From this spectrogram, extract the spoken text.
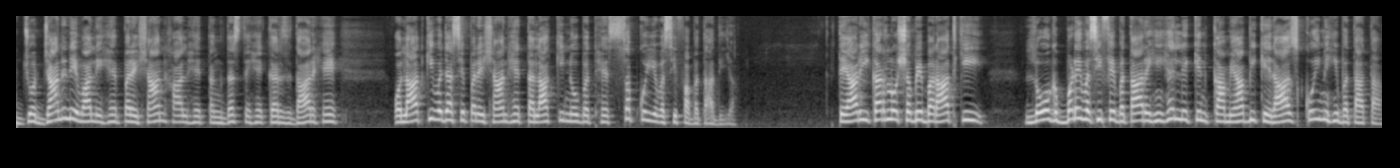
जो जानने वाले हैं, परेशान हाल हैं, तंगदस्त हैं, कर्ज़दार हैं, औलाद की वजह से परेशान हैं, तलाक की नौबत है, सबको ये वसीफ़ा बता दिया। तैयारी कर लो शब बारात की। लोग बड़े वसीफ़े बता रही हैं, लेकिन कामयाबी के राज कोई नहीं बताता।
